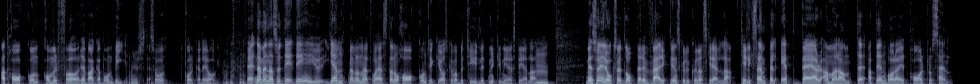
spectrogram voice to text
att Hakon kommer före Vagabond B. Just det. Så korkade jag. eh, nej men alltså det, det, är ju jämnt mellan de här två hästarna och Hakon tycker jag ska vara betydligt mycket mer spelad. Mm. Men så är det också ett lopp där det verkligen skulle kunna skrälla. Till exempel ett Bear Amarante, att den bara är ett par procent.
